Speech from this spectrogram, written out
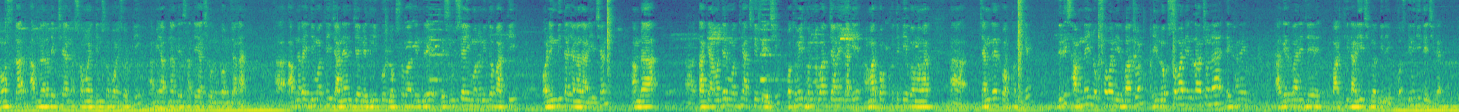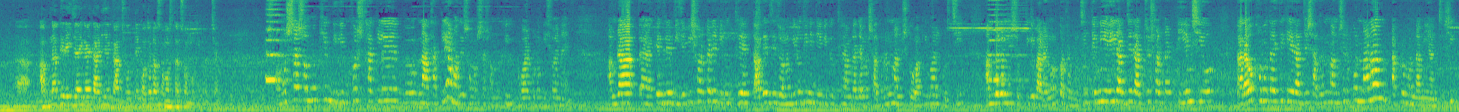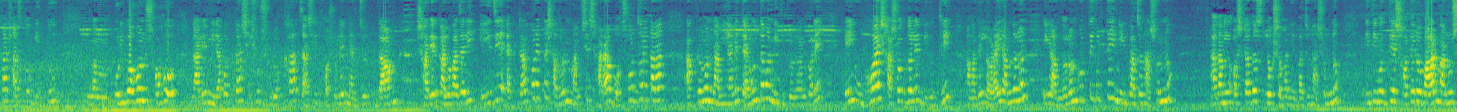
নমস্কার, আপনারা দেখছেন সময় তিনশো পঁয়ষট্টি। আমি আপনাদের সাথে আছি অনুপম জানা। আপনারা ইতিমধ্যেই জানেন যে মেদিনীপুর লোকসভা কেন্দ্রে এসইউসিআই মনোনীত প্রার্থী অনিন্দিতা জানা দাঁড়িয়েছেন। আমরা তাকে আমাদের মধ্যে আজকে পেয়েছি। প্রথমেই ধন্যবাদ জানাই তাকে আমার পক্ষ থেকে এবং আমার চ্যানেলের পক্ষ থেকে। দিদি, সামনেই লোকসভা নির্বাচন। এই লোকসভা নির্বাচনে এখানে আগের বারে যে প্রার্থী দাঁড়িয়েছিল দিলীপ ঘোষ, তিনি জিতেছিলেন। আপনাদের এই জায়গায় দাঁড়িয়ে কাজ করতে কতটা সমস্যার সম্মুখীন হচ্ছেন? সমস্যার সম্মুখীন দিলীপ ঘোষ থাকলে, না থাকলে আমাদের সমস্যার সম্মুখীন হওয়ার কোনো বিষয় নাই। আমরা কেন্দ্রের বিজেপি সরকারের বিরুদ্ধে, তাদের যে জনবিরোধী নীতির বিরুদ্ধে আমরা যেমন সাধারণ মানুষকে ওয়াকিবহাল করছি, আন্দোলনের শক্তিকে বাড়ানোর কথা বলছি, তেমনি এই রাজ্যের রাজ্য সরকার, টিএমসিও তারাও ক্ষমতায় থেকে এই রাজ্যের সাধারণ মানুষের উপর নানান আক্রমণ নামিয়ে আনছে। শিক্ষা, স্বাস্থ্য, বিদ্যুৎ পরিবহন সহ নারীর নিরাপত্তা, শিশুর সুরক্ষা, চাষির ফসলের ন্যায্য দাম, সারের কালোবাজারি, এই যে একটার পর একটা সাধারণ মানুষের সারা বছর ধরে তারা আক্রমণ নামিয়ে আনে, তেমন তেমন নীতি প্রণয়ন করে, এই উভয় শাসক দলের বিরুদ্ধেই আমাদের লড়াই আন্দোলন। এই আন্দোলন করতে করতেই নির্বাচন আসন্ন। আগামী অষ্টাদশ লোকসভা নির্বাচন আসন্ন। ইতিমধ্যে সতেরো বার মানুষ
